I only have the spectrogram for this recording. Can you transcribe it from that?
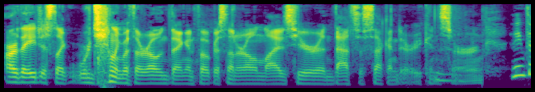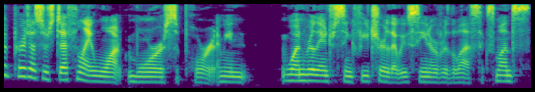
are they just like we're dealing with our own thing and focused on our own lives here and that's a secondary concern I think the protesters definitely want more support. I mean, one really interesting feature that we've seen over the last six months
